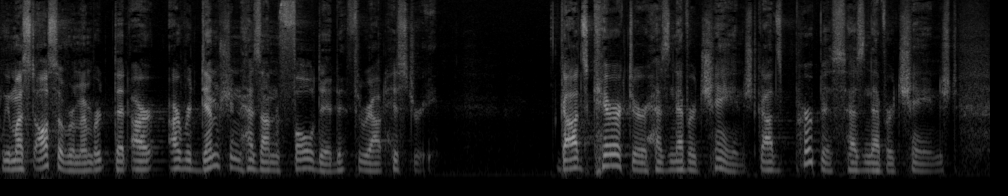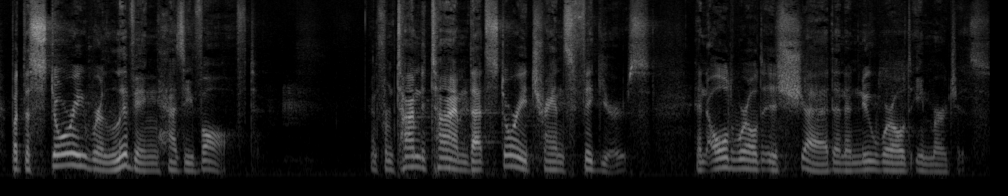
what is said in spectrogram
we must also remember that our, our redemption has unfolded throughout history. God's character has never changed, God's purpose has never changed, but the story we're living has evolved. And from time to time, that story transfigures. An old world is shed and a new world emerges.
